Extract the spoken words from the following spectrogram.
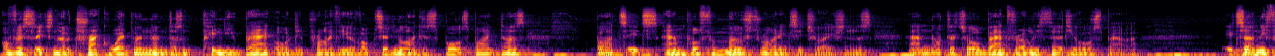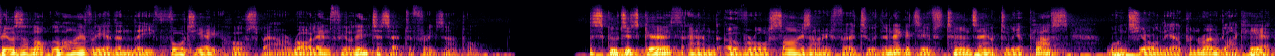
Obviously, it's no track weapon and doesn't pin you back or deprive you of oxygen like a sports bike does, but it's ample for most riding situations and not at all bad for only 30 horsepower. It certainly feels a lot livelier than the 48 horsepower Royal Enfield Interceptor, for example. The scooter's girth and overall size I referred to in the negatives turns out to be a plus once you're on the open road like here.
